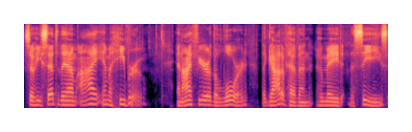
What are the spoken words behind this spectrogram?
So he said to them, I am a Hebrew, and I fear the Lord, the God of heaven, who made the seas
